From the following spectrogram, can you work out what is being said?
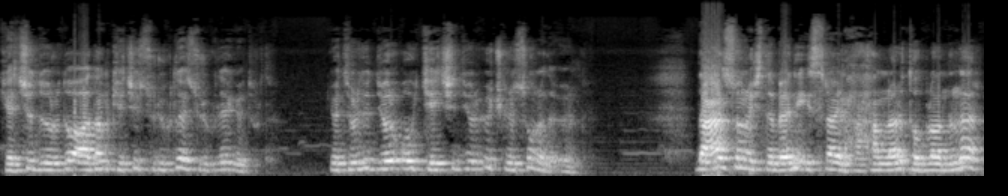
Keçi durdu. Adam keçi sürükleye sürükleye götürdü. Götürdü diyor o keçi diyor üç gün sonra da öldü. Daha sonra işte Beni İsrail hahamları toplandılar.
